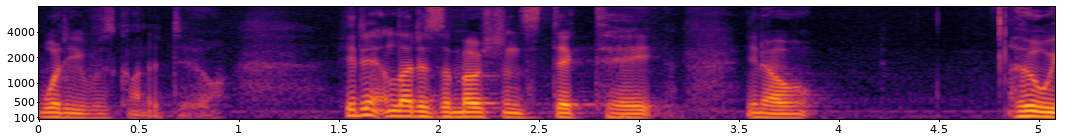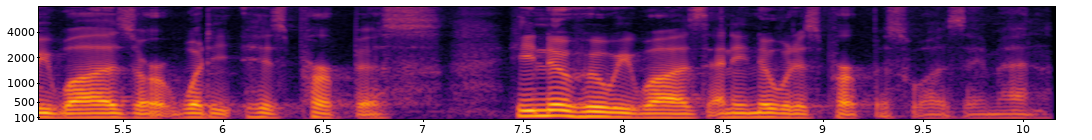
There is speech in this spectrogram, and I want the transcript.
What he was going to do. He didn't let his emotions dictate, you know, who he was or what he, his purpose. He knew who he was and he knew what his purpose was. Amen.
